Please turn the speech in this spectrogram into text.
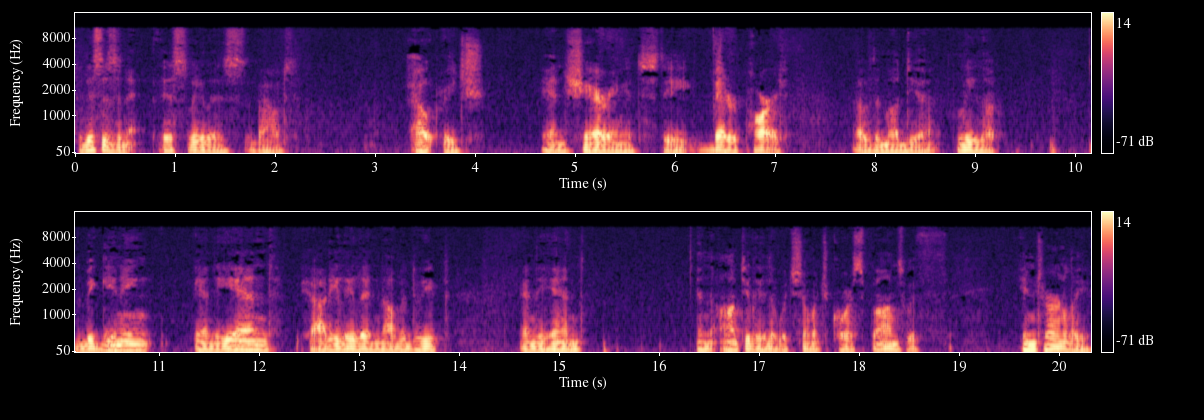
so this is an this lila is about outreach and sharing. It's the better part of the Madhya lila, the beginning and the end, the Adi lila in Navadvip, and the end and the Anti Antilila, which so much corresponds with internally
